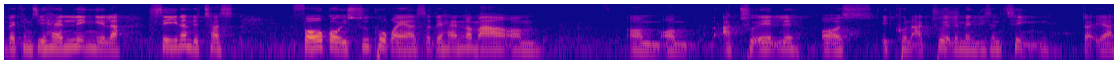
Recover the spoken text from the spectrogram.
hvad kan man sige, handlingen eller scenerne tager, foregår i Sydkorea, så det handler meget om, om, om aktuelle, og også ikke kun aktuelle, men ligesom ting, der, ja,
